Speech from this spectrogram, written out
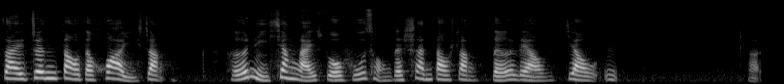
在真道的话语上和你向来所服从的善道上得了教育。啊，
